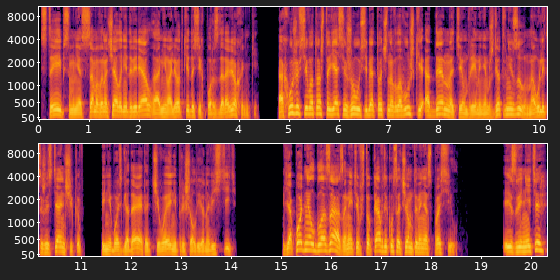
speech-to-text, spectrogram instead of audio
Стейпс мне с самого начала не доверял, а мимолетки до сих пор здоровехоньки. А хуже всего то, что я сижу у себя точно в ловушке, а Денна тем временем ждет внизу, на улице жестянщиков, и небось гадает, от чего я не пришел ее навестить. Я поднял глаза, заметив, что Кавдикус о чем-то меня спросил. «Извините?»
